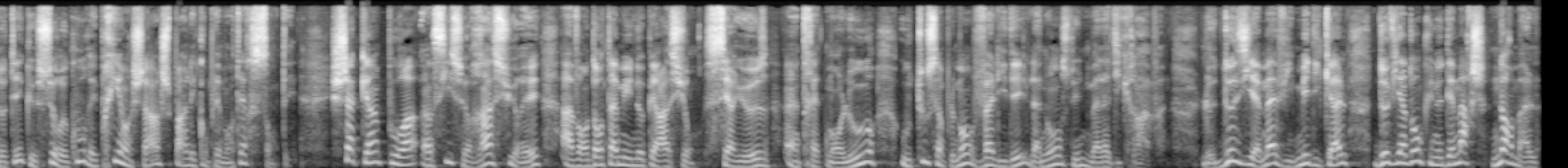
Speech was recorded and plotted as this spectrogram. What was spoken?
Notez que ce recours est pris en charge par les complémentaires santé. Chacun pourra ainsi se rassurer avant d'entamer une opération sérieuse, un traitement lourd ou tout simplement valider l'annonce d'une maladie grave. Le deuxième avis médical devient donc une démarche normale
